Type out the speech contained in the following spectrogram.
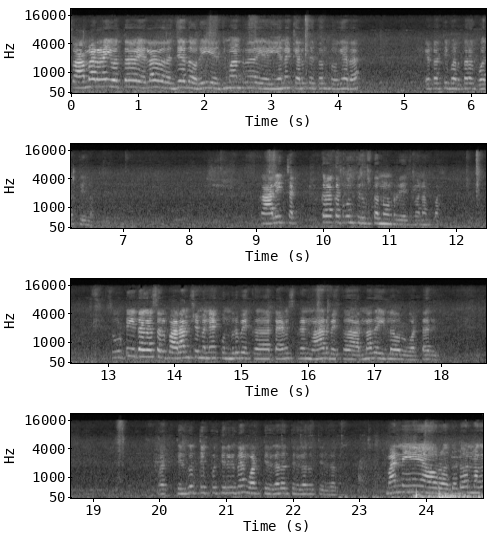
ಸೊ ಆಮಾರ ಇವತ್ತು ಎಲ್ಲ ರಜೆ ಅದಾವ್ರಿ? ಯಜಮಾನ್ರ ಏನೋ ಕೆಲಸ ಐತಂತ ಹೋಗ್ಯಾರ? ಎಷ್ಟೊತ್ತಿ ಬರ್ತಾರ ಗೊತ್ತಿಲ್ಲ. ಖಾಲಿ ಚಕ್ರ ಕಟ್ಕೊಂಡು ತಿರುಗ್ತಾನೆ ನೋಡ್ರಿ ಯಜಮಾನಪ್ಪ. ಸೂಟಿ ಇದ್ದಾಗ ಸ್ವಲ್ಪ ಆರಾಮ್ಸೆ ಮನ್ಯಾಗ ಕುಂದ್ರಬೇಕ ಟೈಮ್ ಸ್ಪೆಂಡ್ ಮಾಡ್ಬೇಕ ಅನ್ನೋದೇ ಇಲ್ಲ ಅವ್ರು ಒಟ್ಟಾರಿ. ಒಟ್ಟು ತಿರ್ಗದ್ ತಿಪ್ಪು ತಿರುಗಿದಂಗೆ ಒಟ್ಟು ತಿರ್ಗದ ತಿರ್ಗದ ತಿರ್ಗದ. ಮೊನ್ನೆ ಅವ್ರು ದೊಡ್ಡವನ ಮಗ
